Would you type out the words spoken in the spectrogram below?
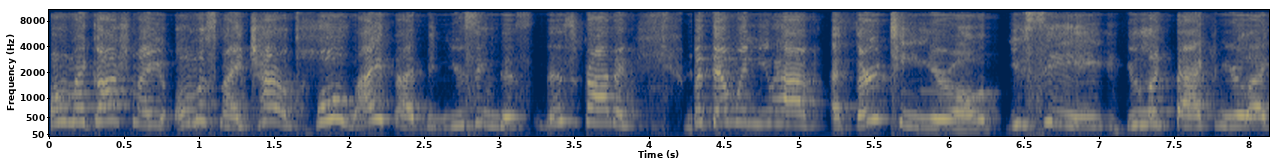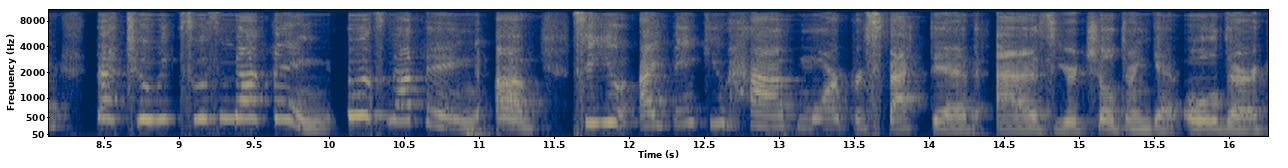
oh my gosh, my almost my child's whole life I've been using this this product. But then when you have a 13 year old, you see, you look back and you're like, that two weeks was nothing. It was nothing. Um, so you, I think you have more perspective as your children get older,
